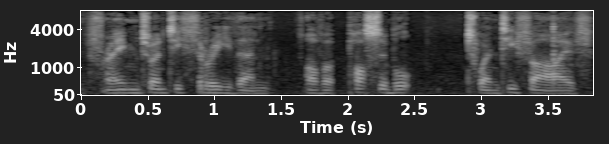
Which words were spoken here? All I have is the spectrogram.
Frame 23 then of a possible 25.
